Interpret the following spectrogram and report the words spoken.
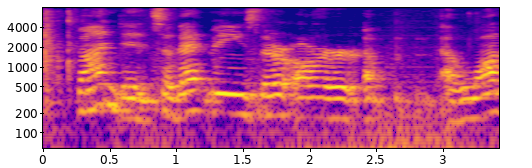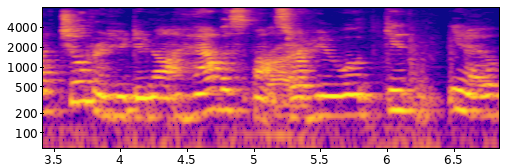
funded, so that means there are a, a lot of children who do not have a sponsor Right. who will get, you know,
